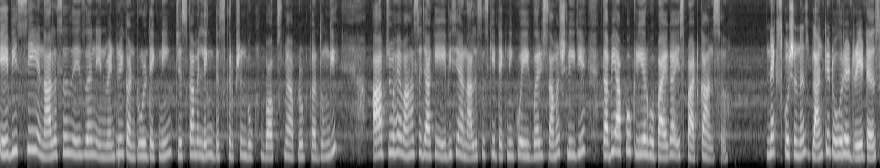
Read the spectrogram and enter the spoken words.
ABC analysis is an inventory control technique जिसका मैं लिंक डिस्क्रिप्शन बॉक्स में अपलोड कर दूँगी आप जो है वहाँ से जाके ए बी सी एनालिसिस की टेक्निक को एक बार समझ लीजिए, तभी आपको क्लियर हो पाएगा इस पार्ट का answer next question is blanket overhead rate is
